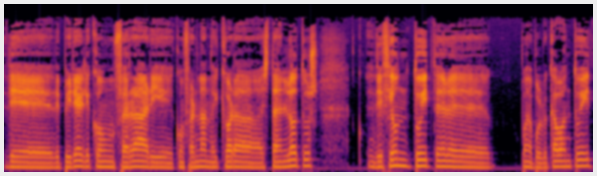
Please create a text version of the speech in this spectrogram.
de, Pirelli con Ferrari, con Fernando y que ahora está en Lotus, decía un Twitter, eh, bueno, publicaba un tweet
